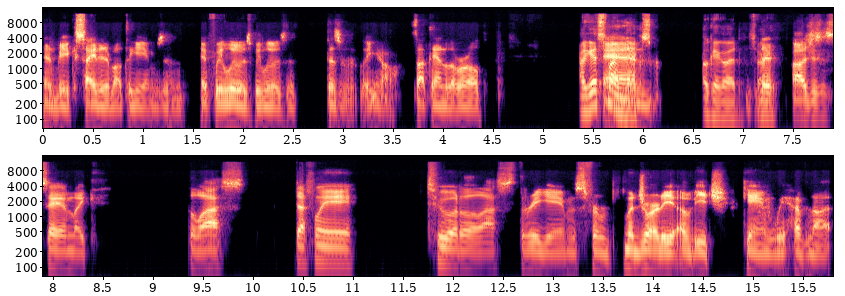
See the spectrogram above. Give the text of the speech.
and be excited about the games. And if we lose, we lose. It doesn't, you know, it's not the end of the world. I guess my And next Okay, go ahead. Sorry. I was just saying like the last definitely two out of the last three games for majority of each game we have not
